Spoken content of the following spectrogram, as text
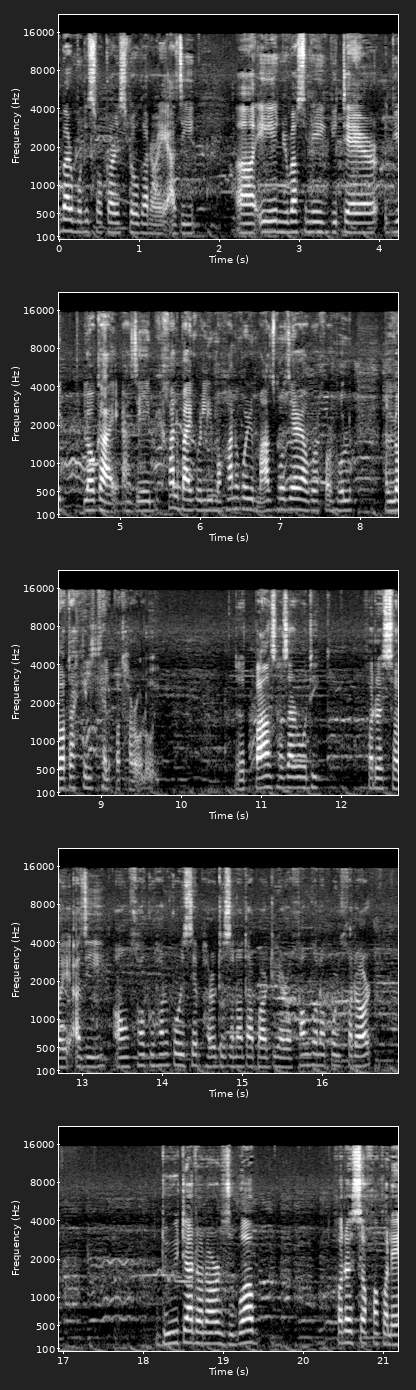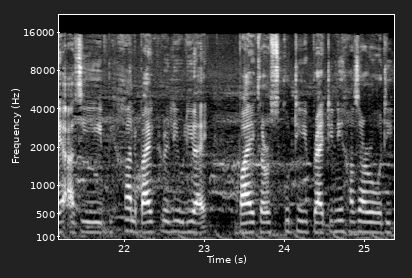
এবাৰ মোদী চৰকাৰৰ শ্লোগানেৰে আজি এই নিৰ্বাচনী গীতেৰ গীত লগাই আজি এই বিশাল বাইক ৰেলী মহানগৰীৰ মাজমজিয়াৰে অগ্ৰসৰ হ'ল লতাশিল খেলপথাৰলৈ। য'ত পাঁচ হাজাৰো অধিক সদস্যই আজি অংশগ্ৰহণ কৰিছে ভাৰতীয় জনতা পাৰ্টী আৰু অসম গণ পৰিষদৰ দুয়োটা দলৰ যুৱ সদস্যসকলে আজি বিশাল বাইক ৰেলী উলিয়াই বাইক আৰু স্কুটি প্ৰায় তিনি হাজাৰো অধিক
